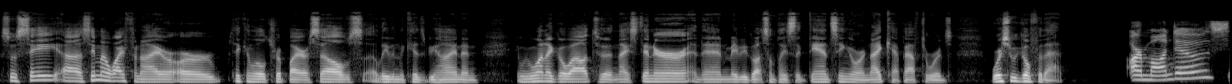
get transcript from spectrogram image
So say uh, say my wife and I are, are taking a little trip by ourselves, uh, leaving the kids behind, and, and we want to go out to a nice dinner and then maybe go out someplace like dancing or a nightcap afterwards. Where should we go for that? Armando's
